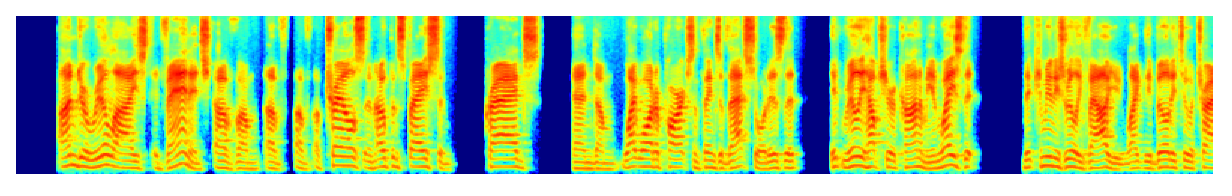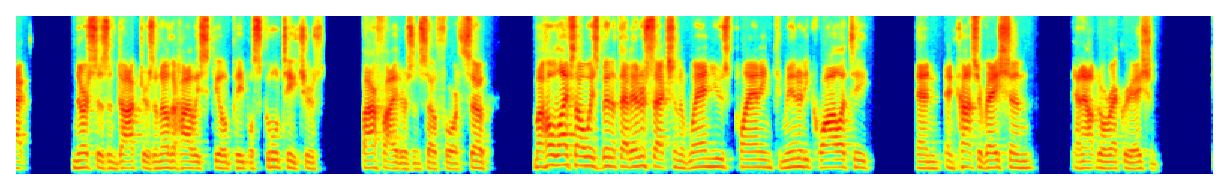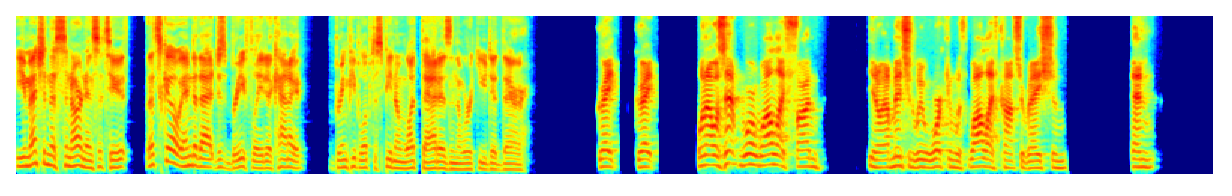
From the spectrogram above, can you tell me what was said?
under-realized advantage of, um, of, of, of trails and open space and crags and um, whitewater parks and things of that sort is that it really helps your economy in ways that that communities really value, like the ability to attract nurses and doctors and other highly skilled people, school teachers, firefighters, and so forth. So my whole life's always been at that intersection of land use planning, community quality, and, and conservation and outdoor recreation. You mentioned the Sonoran Institute. Let's go into that just briefly to kind of bring people up to speed on what that is and the work you did there. Great, great. When I was at World Wildlife Fund, you know, I mentioned we were working with wildlife conservation. And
